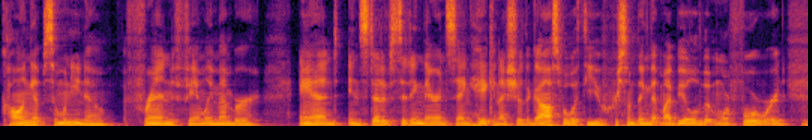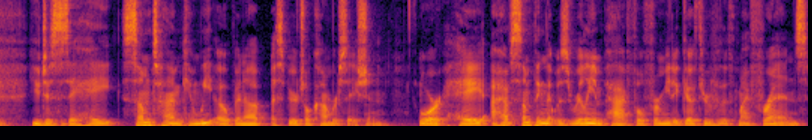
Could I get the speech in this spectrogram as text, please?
calling up someone you know, a friend, family member, and instead of sitting there and saying, hey, can I share the gospel with you, or something that might be a little bit more forward, mm. you just say, hey, sometime can we open up a spiritual conversation? Or, hey, I have something that was really impactful for me to go through with my friends.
